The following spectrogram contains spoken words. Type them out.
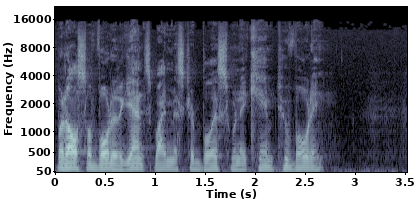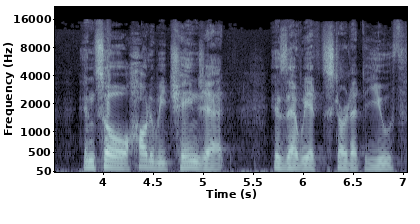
but also voted against by Mr. Bliss when it came to voting. And so, how do we change that? Is that we have to start at the youth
